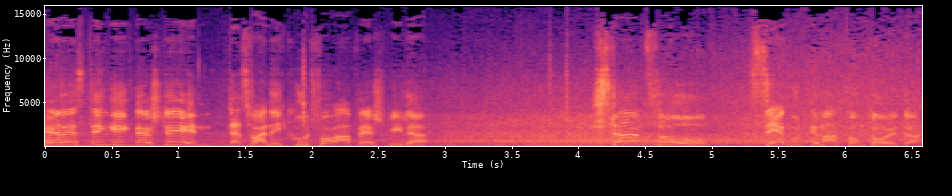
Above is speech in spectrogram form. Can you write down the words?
Er lässt den Gegner stehen. Das war nicht gut vom Abwehrspieler. Stanzo. Sehr gut gemacht vom Torhüter.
